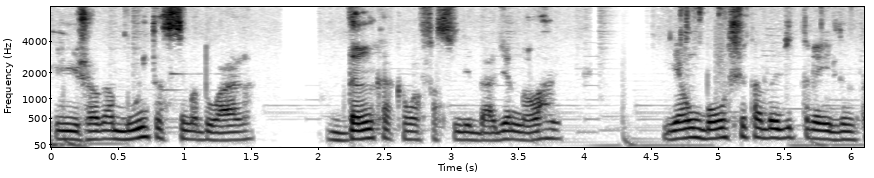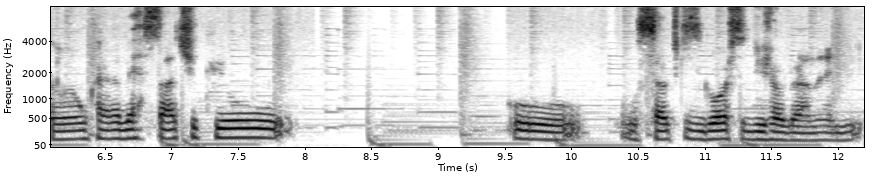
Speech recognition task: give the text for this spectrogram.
ele joga muito acima do ar, danca com uma facilidade enorme e é um bom chutador de 3. Então é um cara versátil que o, o, o Celtics gosta de jogar, né? Ele,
